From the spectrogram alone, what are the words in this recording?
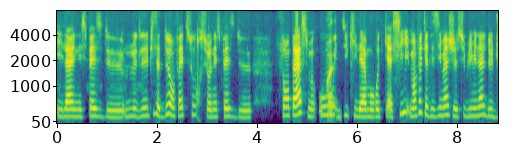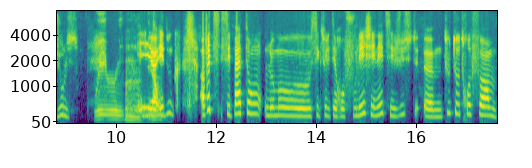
il a une espèce de. L'épisode 2, en fait, s'ouvre sur une espèce de fantasme où Ouais. il dit qu'il est amoureux de Cassie, mais en fait, il y a des images subliminales de Jules. Oui, oui, oui. Et, euh, et donc, en fait, c'est pas tant l'homosexualité refoulée chez Nate, c'est juste euh, toute autre forme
